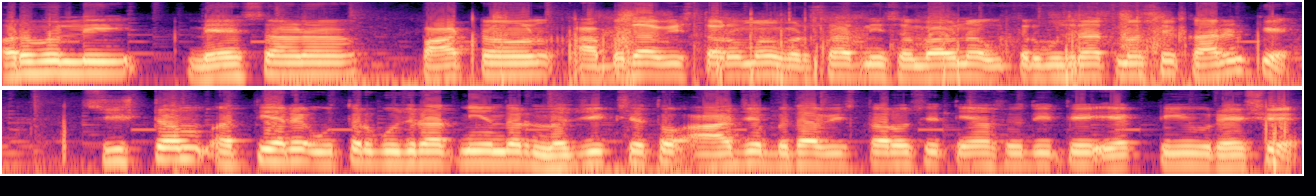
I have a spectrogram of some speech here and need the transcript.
અરવલ્લી, મહેસાણા, પાટણ આ બધા વિસ્તારોમાં વરસાદની સંભાવના ઉત્તર ગુજરાતમાં છે. કારણ કે સિસ્ટમ અત્યારે ઉત્તર ગુજરાતની અંદર નજીક છે, તો આ જે બધા વિસ્તારો છે, ત્યાં સુધી તે એક્ટિવ રહેશે.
